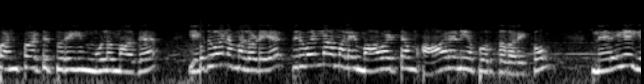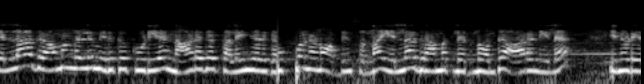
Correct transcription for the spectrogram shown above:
பண்பாட்டு துறையின் மூலமாக பொதுவாக நம்மளுடைய திருவண்ணாமலை மாவட்டம் ஆரணியை பொறுத்த வரைக்கும் நிறைய எல்லா கிராமங்களிலும் இருக்கக்கூடிய நாடக கலைஞர்கள் புக் பண்ணணும் அப்படின்னு சொன்னா எல்லா கிராமத்துல இருந்தும் வந்து ஆரணியில என்னுடைய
